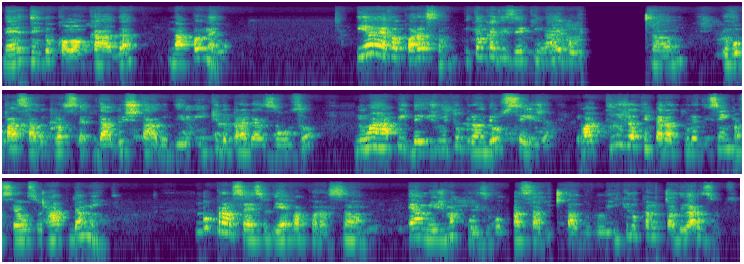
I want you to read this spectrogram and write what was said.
né, sendo colocada na panela. E a evaporação? Então, quer dizer que na ebulição eu vou passar do, processo, do estado de líquido para gasoso numa rapidez muito grande, ou seja, eu atinjo a temperatura de 100 graus Celsius rapidamente. No processo de evaporação, é a mesma coisa, eu vou passar do estado líquido para o estado gasoso.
